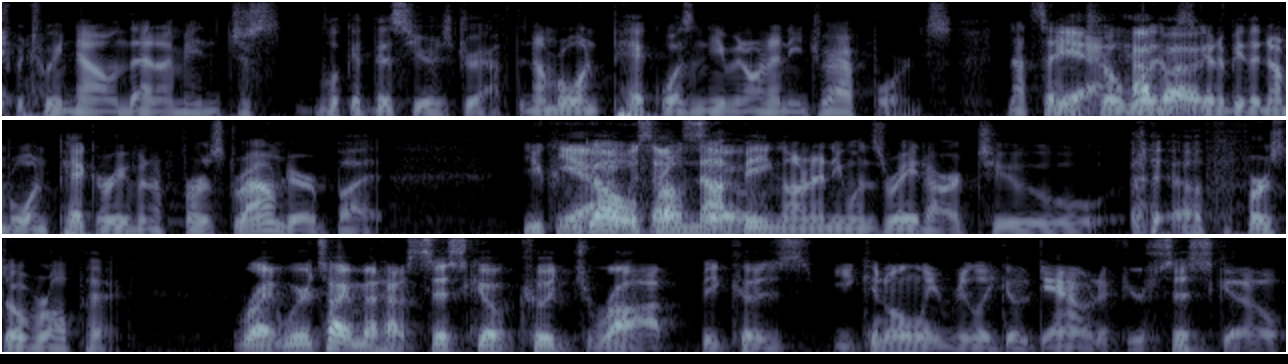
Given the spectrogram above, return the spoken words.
Right. between now and then. I mean, just look at this year's draft. The number one pick wasn't even on any draft boards. Not saying Yeah, how Williams is going to be the number one pick or even a first rounder, but you can Yeah, go from also- not being on anyone's radar to a first overall pick. Right, we were talking about how Cisco could drop because you can only really go down if you're Cisco.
